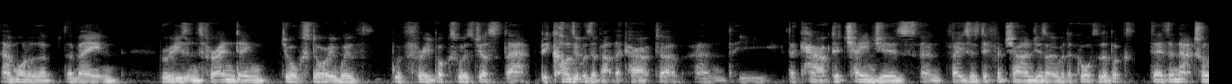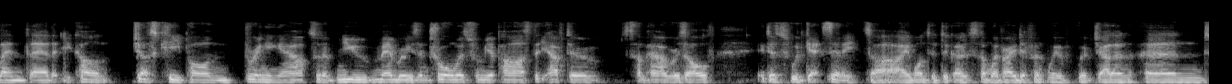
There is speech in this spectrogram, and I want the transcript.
And one of the, the main reasons for ending Jorg's story with, with three books was just that because it was about the character and the, the character changes and faces different challenges over the course of the books. There's a natural end there that you can't just keep on bringing out sort of new memories and traumas from your past that you have to somehow resolve it just would get silly. So I wanted to go somewhere very different with with Jalan, and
